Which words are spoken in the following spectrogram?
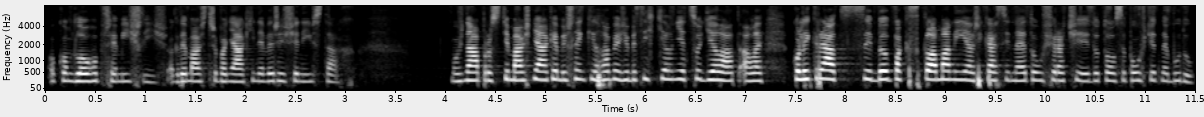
O kom dlouho přemýšlíš a kde máš třeba nějaký nevyřešený vztah. Možná prostě máš nějaké myšlenky v hlavě, že by si chtěl něco dělat, ale kolikrát si byl pak zklamaný a říkáš si, ne, to už radši do toho se pouštět nebudu.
